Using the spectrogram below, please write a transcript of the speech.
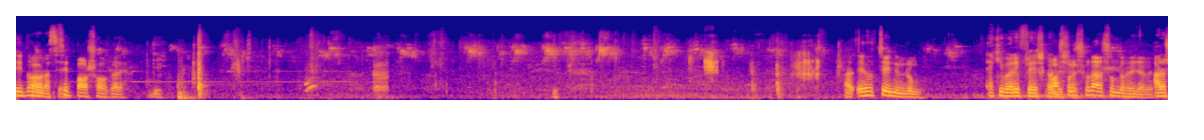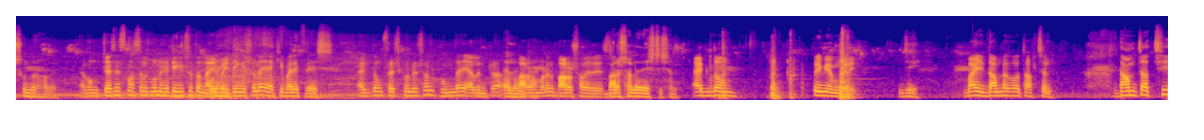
সিট পাওয়ার আছে। সিট পাওয়ার সহকারে। জি। আর এ হচ্ছে ইঞ্জিন রুম একেবারে ফ্রেশ ওয়াশ আরও সুন্দর হয়ে যাবে। আরও সুন্দর হবে। এবং চেসিস মাসেল কোনো হিটিং ইস্যু তো নাই হিটিং ইস্যু নাই একেবারে ফ্রেশ একদম ফ্রেশ কন্ডিশন হুন্ডাই এলেন্ট্রা। বারো মডেল বারো সালের registration। বারো সালের রেজিস্ট্রেশন একদম প্রিমিয়াম গাড়ি। জি। ভাই দামটা কত চাচ্ছেন? দাম চাচ্ছি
